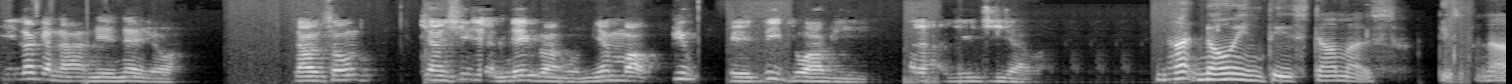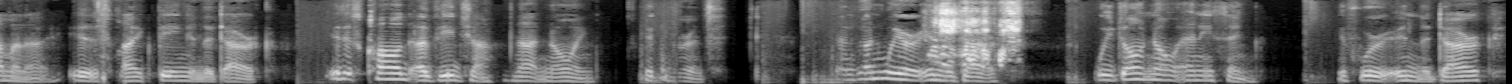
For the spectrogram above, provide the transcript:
ညီလက္ခဏာအနေနဲ့ရောနောက်ဆုံးကြံရှိတဲ့နိဗ္ဗာန်ကိုမျက်မှောက်ပြုပြီးသိသွားပြီအဲ့ဒါအရေးကြီးတာပါ Not knowing these dhammas, these phenomena, is like being in the dark. It is called avijja, not knowing, ignorance. And when we are in the dark, we don't know anything. If we're in the dark,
